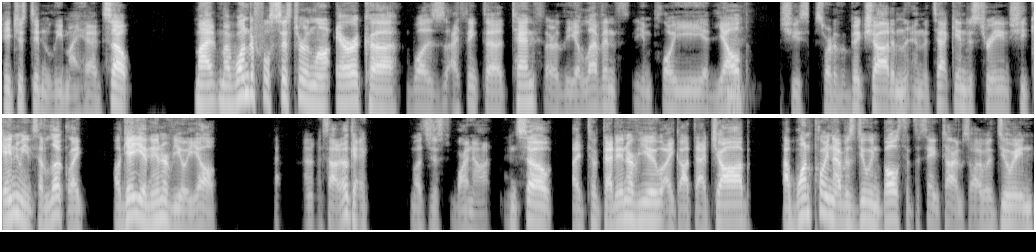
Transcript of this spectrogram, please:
it just didn't leave my head. So my my wonderful sister in law Erica was I think the tenth or the eleventh employee at mm. Yelp. Mm. She's sort of a big shot in the, in the tech industry, and she came to me and said, "Look, like I'll get you an interview at Yelp." And I thought, okay, let's just why not? And so I took that interview. I got that job. At one point, I was doing both at the same time. So I was doing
